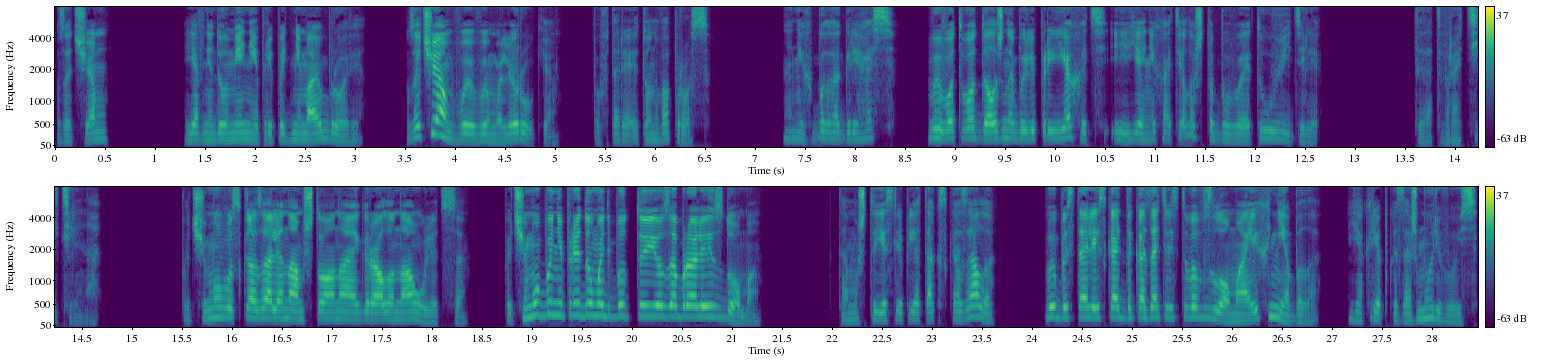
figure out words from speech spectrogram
Зачем? Я в недоумении приподнимаю брови. «Зачем вы вымыли руки?» — повторяет он вопрос. На них была грязь. Вы вот-вот должны были приехать, и я не хотела, чтобы вы это увидели. Ты отвратительно. «Почему вы сказали нам, что она играла на улице? Почему бы не придумать, будто ее забрали из дома?» «Потому что если б я так сказала, вы бы стали искать доказательства взлома, а их не было. Я крепко зажмуриваюсь,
